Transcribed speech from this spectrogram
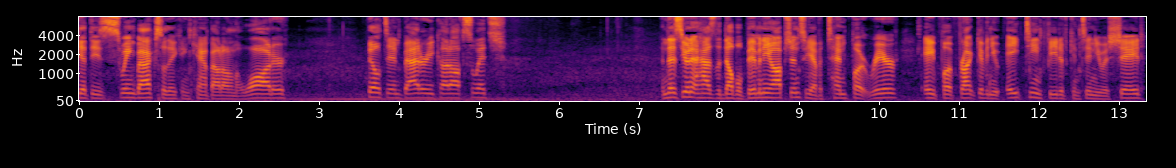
get these swingbacks so they can camp out on the water. Built-in battery cutoff switch and this unit has the double bimini option, so you have a 10 foot rear, 8 foot front, giving you 18 feet of continuous shade.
